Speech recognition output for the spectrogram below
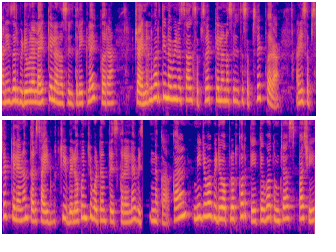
आणि जर व्हिडिओला लाईक केला नसेल तर एक लाईक करा. चॅनलवरती नवीन असाल सबस्क्राईब केलं नसेल तर सबस्क्राईब करा आणि सबस्क्राईब केल्यानंतर साईडची बेलोकनची बटन प्रेस करायला विस नका. कारण मी जेव्हा व्हिडिओ अपलोड करते तेव्हा तुमच्यापाशी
